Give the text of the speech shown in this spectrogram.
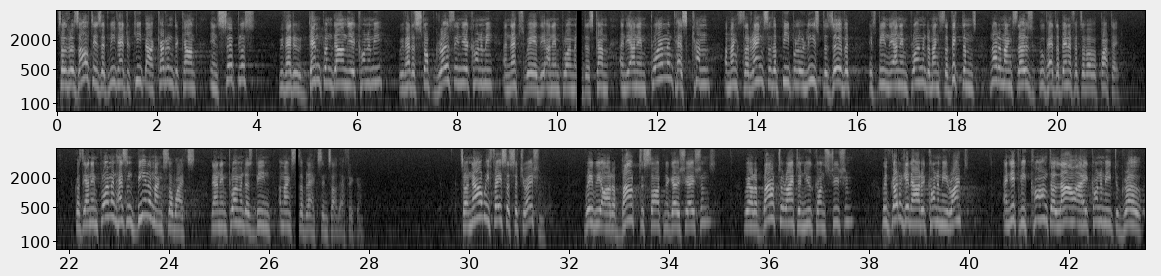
So the result is that we've had to keep our current account in surplus. We've had to dampen down the economy. We've had to stop growth in the economy, and that's where the unemployment has come. And the unemployment has come amongst the ranks of the people who least deserve it. It's been the unemployment amongst the victims, not amongst those who've had the benefits of apartheid. Because the unemployment hasn't been amongst the whites, the unemployment has been amongst the blacks in South Africa. So now we face a situation where we are about to start negotiations. We are about to write a new constitution. We've got to get our economy right, and yet we can't allow our economy to grow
